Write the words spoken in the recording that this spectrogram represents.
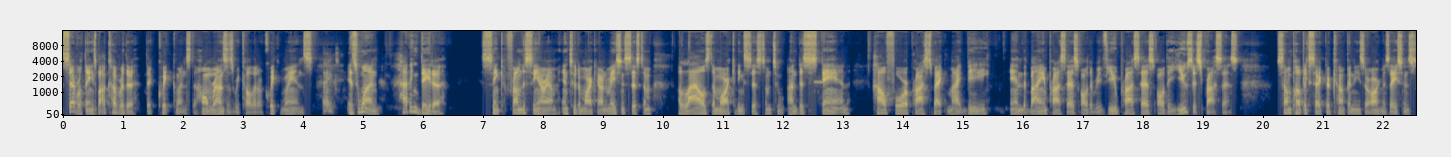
several things, but I'll cover the, the quick ones, the home runs, as we call it, or quick wins. Thanks. Is one, having data sync from the CRM into the marketing automation system allows the marketing system to understand how far a prospect might be in the buying process or the review process or the usage process some public sector companies or organizations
